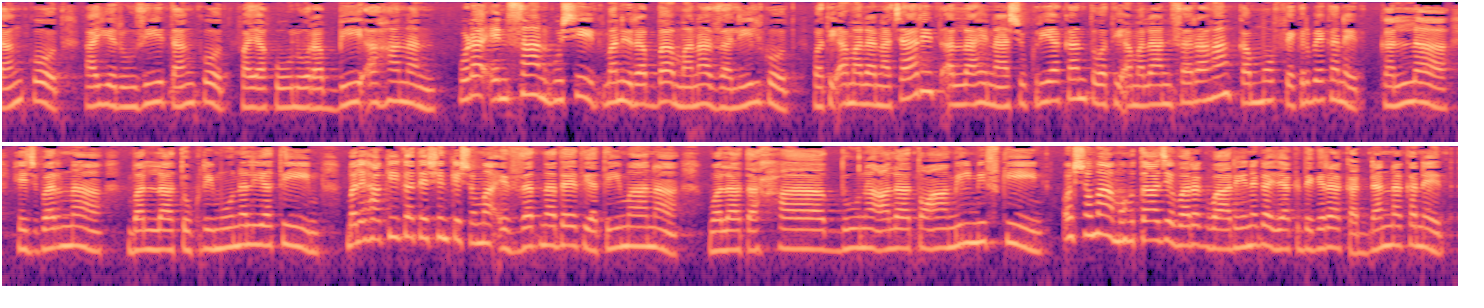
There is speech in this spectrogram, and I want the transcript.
تنگ کو آئیے روزی تنگ کو فیقول ربی احنن وڑا انسان گوشید منی ربا منا ذلیل کوت وتی عملا نچاریت اللہ نا شکریہ کنت وتی عملا نسراہا کمو فکر بے کنت کلا ہجبرنا بلا تکریمون الیتیم. بلے حقیقت اشن کے شما عزت نہ دیت، یتیمانا. ولا تحادون علی طعام المسکین. اور شما محتاج ورگ وارینگا یک دگرا کڈن نہ کنت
